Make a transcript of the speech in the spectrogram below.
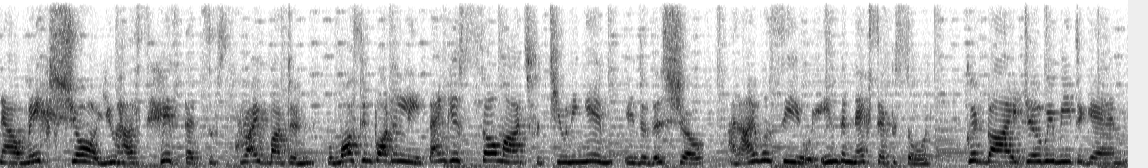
Now make sure you have hit that subscribe button. But most importantly, thank you so much for tuning in into this show and I will see you in the next episode. Goodbye till we meet again.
